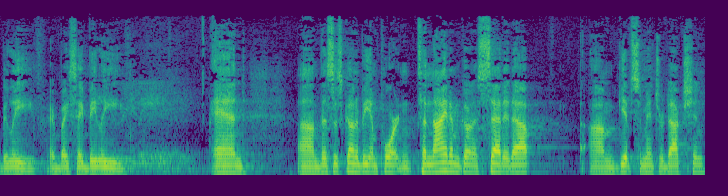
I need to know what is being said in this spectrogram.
Believe. Everybody say believe. believe. And um, this is going to be important. Tonight I'm going to set it up, um, give some introduction.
